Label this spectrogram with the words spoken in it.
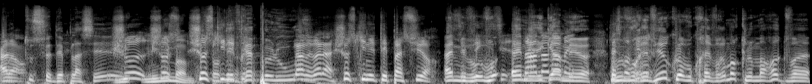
On va alors tous se déplacer. chose, minimum. chose, chose qui des n'était pelouses. non mais voilà, chose qui n'était pas sûre. Ah, mais vous, vous- eh, mais non, les non, gars, mais, euh, vous rêvez ou quoi? Vous croyez vraiment que le Maroc va,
